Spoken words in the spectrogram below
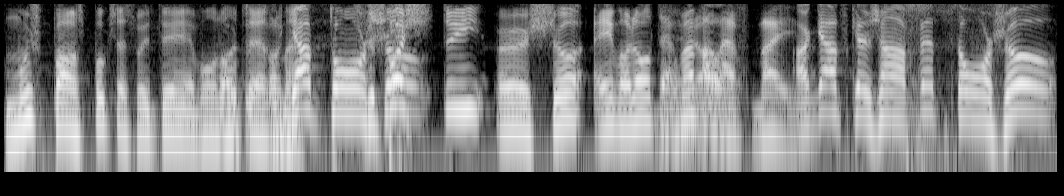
Moi, je pense pas que ça soit été involontairement. Regarde ton tu peux chat. pas jeter un chat involontairement Ben par la fenêtre. Regarde ce que j'en fais de ton chat.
